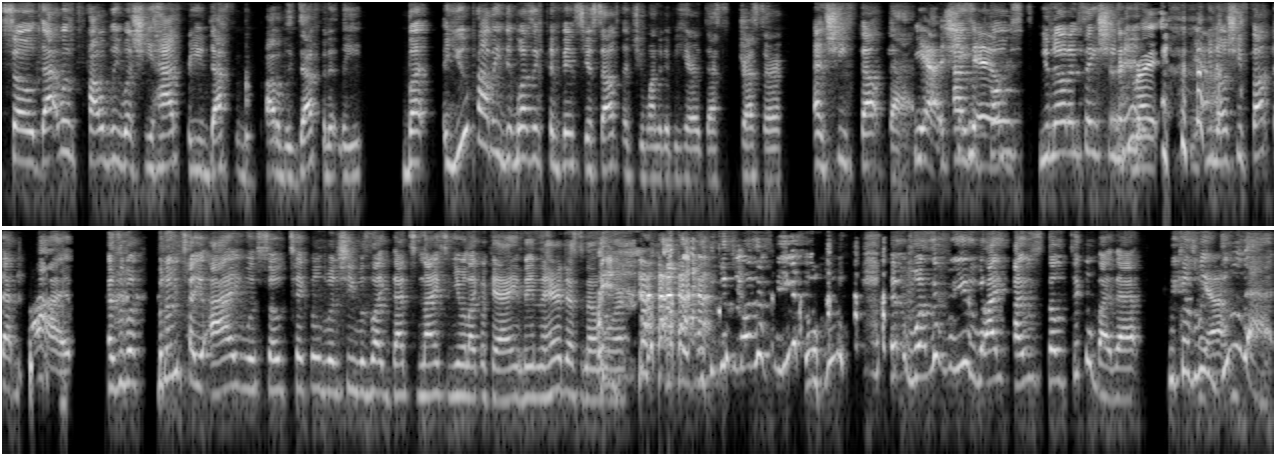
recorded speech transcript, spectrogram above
So that was probably what she had for you, definitely, probably, definitely. But you probably wasn't convinced yourself that you wanted to be a hairdresser, and she felt that. yeah, she As knew. opposed, you know what I'm saying? She knew, right. Yeah. you know, she felt that vibe. As opposed, but let me tell you, I was so tickled when she was like, "That's nice," and you were like, "Okay, I ain't being a hairdresser no more." it just wasn't for you. it wasn't for you. But I, I was so tickled by that because we Yeah. do that.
